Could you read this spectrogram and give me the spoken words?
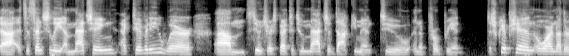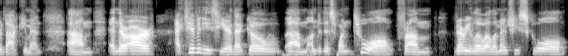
Uh, it's essentially a matching activity where um, students are expected to match a document to an appropriate description or another document. Um, and there are activities here that go um, under this one tool from very low elementary school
